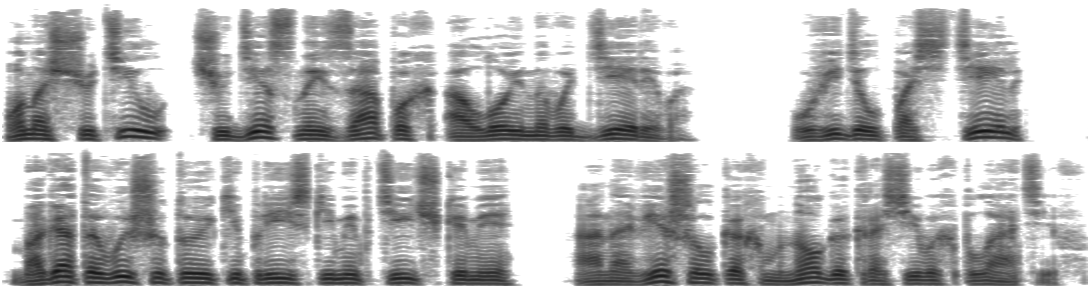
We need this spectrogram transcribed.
он ощутил чудесный запах алойного дерева, увидел постель, богато вышитую киприйскими птичками, а на вешалках много красивых платьев.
